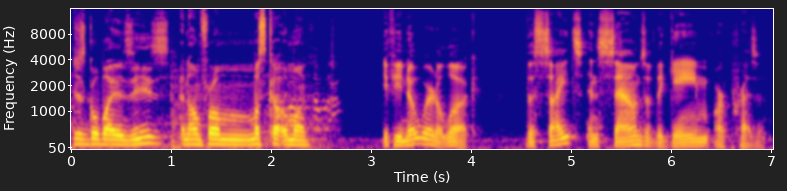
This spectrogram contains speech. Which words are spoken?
Just go by Aziz and I'm from Muscat, Oman. If you know where to look, the sights and sounds of the game are present.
